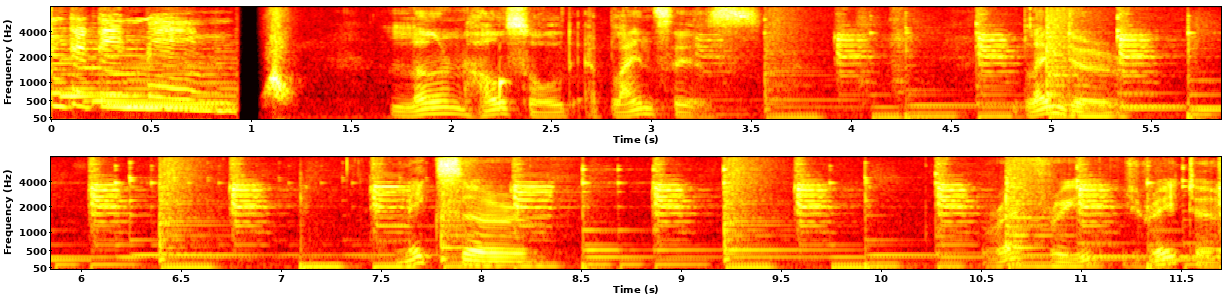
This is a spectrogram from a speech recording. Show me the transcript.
entertainment. Learn household appliances. Blender. Mixer. Refrigerator.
